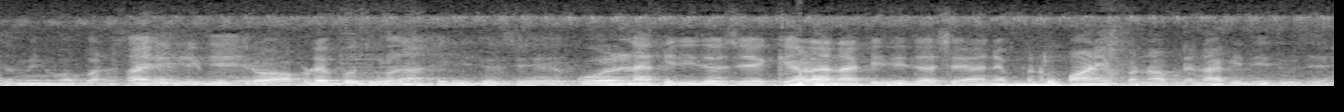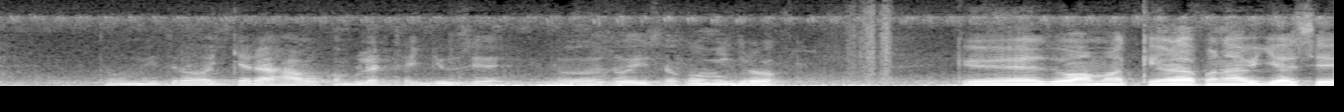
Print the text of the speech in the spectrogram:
જમીનમાં પણ સારી રીતે મિત્રો આપણે બધું નાખી દીધું છે ગોળ નાખી દીધો છે કેળા નાખી દીધા છે અને પણ પાણી પણ આપણે નાખી દીધું છે. તો મિત્રો અત્યારે હાવ કમ્પ્લીટ થઈ ગયું છે. તો જોઈ શકો મિત્રો કે જો આમાં કેળા પણ આવી ગયા છે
